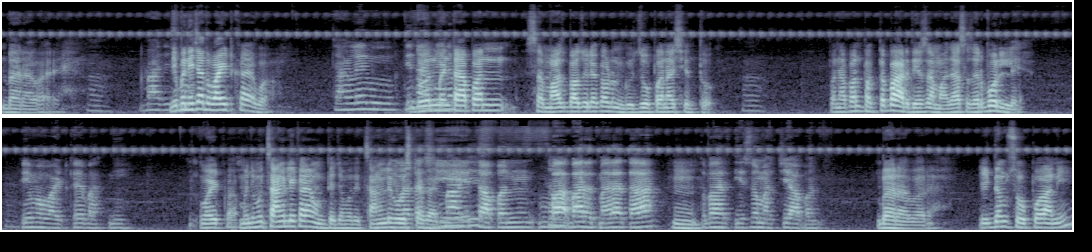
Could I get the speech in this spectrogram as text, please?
बरोबर आहे. हा, नाही पण याच्यात वाईट काय बा? चांगलं दोन मिनटं आपण समाज बाजूला काढून घेऊ जो पण असेल तो. पण आपण फक्त भारतीय समाज असं जर बोलले. ते मग वाईट काय बातमी? वाईट म्हणजे मग चांगली काय मग त्याच्यामध्ये? चांगली गोष्ट काय? तर आपण भा- भारतमा राहता हम्म. तर भारतीय समाजचे आपण. बरोबर. एकदम सोपं आणि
